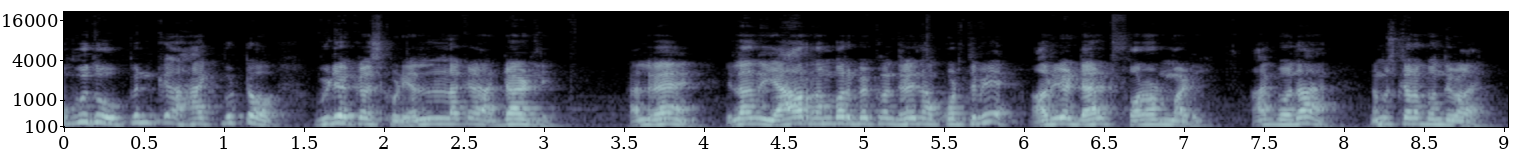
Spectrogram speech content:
ಉಗಿದು ಉಪ್ಪಿನಕಾಯಿ ಹಾಕಿಬಿಟ್ಟು ವಿಡಿಯೋ ಕಳಿಸ್ಕೊಡಿ. ಎಲ್ಲ ಕಡೆ ಅಡ್ಡಾಡಲಿ. ಅಲ್ವೇ? ಇಲ್ಲಾಂದ್ರೆ ಯಾರು ನಂಬರ್ ಬೇಕು ಅಂತ ಹೇಳಿ ನಾವು ಕೊಡ್ತೀವಿ. ಅವರಿಗೆ ಡೈರೆಕ್ಟ್ ಫಾರ್ವರ್ಡ್ ಮಾಡಿ. ಆಗ್ಬೋದಾ? ನಮಸ್ಕಾರ ಬಂಧುಗಳೇ.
